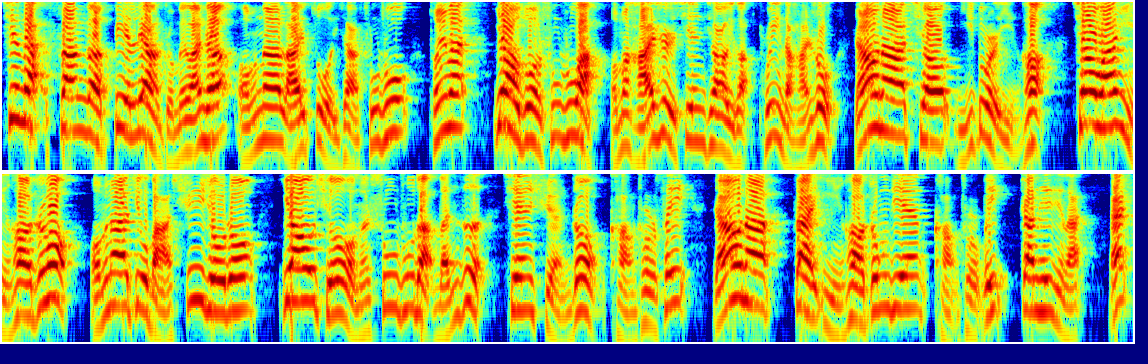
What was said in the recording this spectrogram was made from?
现在三个变量准备完成，我们呢来做一下输出。同学们要做输出啊，我们还是先敲一个 print 函数，然后呢敲一对引号，敲完引号之后。我们呢就把需求中要求我们输出的文字先选中，Ctrl C，然后呢在引号中间 Ctrl V 粘贴进来。哎，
